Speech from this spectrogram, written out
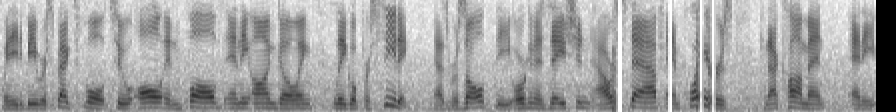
We need to be respectful to all involved in the ongoing legal proceeding. As a result, the organization, our staff, and players cannot comment any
